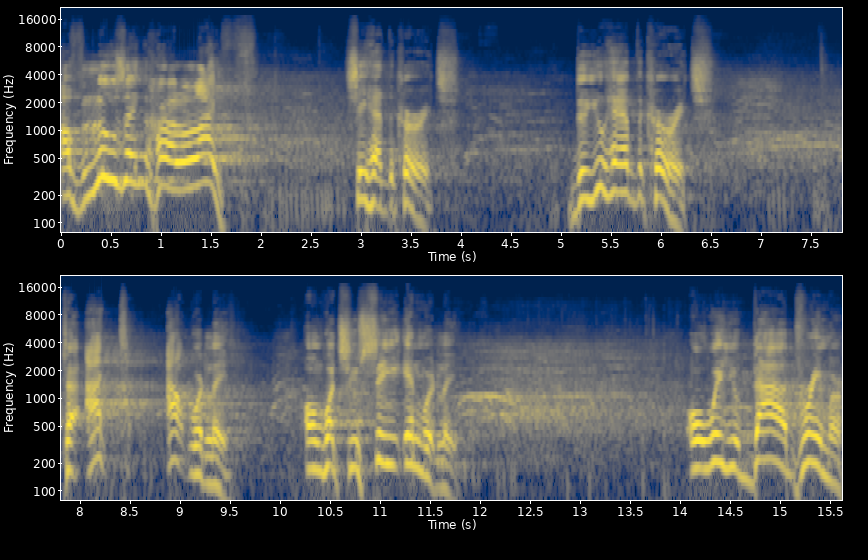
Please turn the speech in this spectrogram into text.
of losing her life. She had the courage. Do you have the courage to act outwardly on what you see inwardly? Or will you die a dreamer?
